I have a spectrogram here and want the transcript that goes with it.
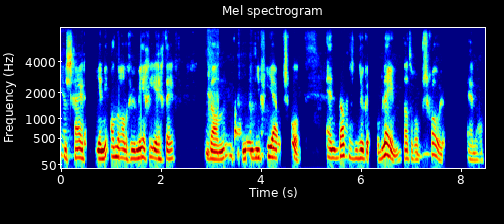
die schrijft die een anderhalf uur meer geleerd heeft dan, dan die vier jaar op school. En dat is natuurlijk het probleem, dat er op scholen en op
